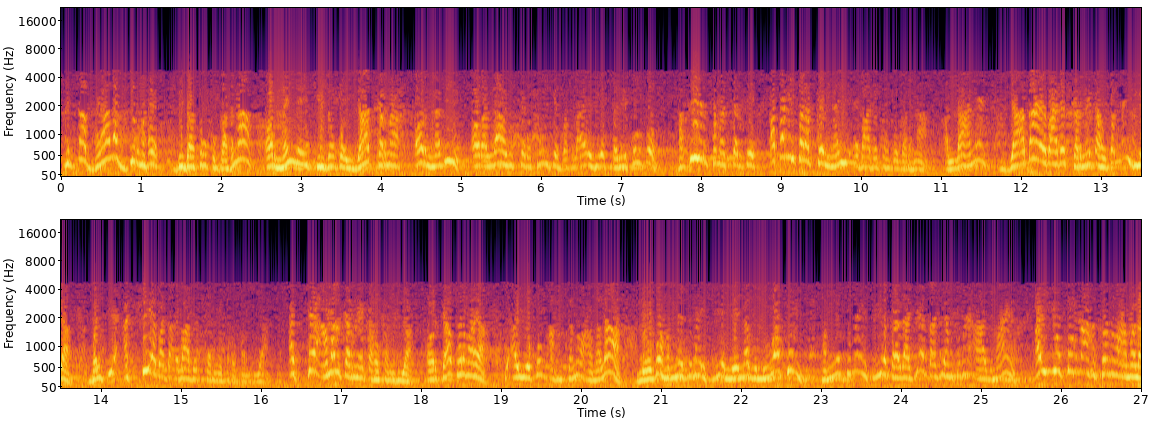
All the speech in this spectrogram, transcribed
کتنا بھیانک جرم ہے بدعتوں کو گہنا اور نئی نئی چیزوں کو ایجاد کرنا اور نبی اور اللہ اور اس کے رسول کے بتلائے ہوئے طریقوں کو حقیر سمجھ کر کے اپنی طرف سے نئی عبادتوں کو گڑھنا اللہ نے زیادہ عبادت کرنے کا حکم نہیں دیا، بلکہ اچھی عبادت کرنے کا حکم دیا۔ اچھے عمل کرنے کا حکم دیا اور کیا فرمایا کہ ایوکم احسن و عملہ لوگوں ہم نے تمہیں اس لیے لینا بلوا تم ہم نے تمہیں اس لیے پیدا کیا تاکہ ہم تمہیں آزمائیں۔ ایوکم احسن و عملہ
